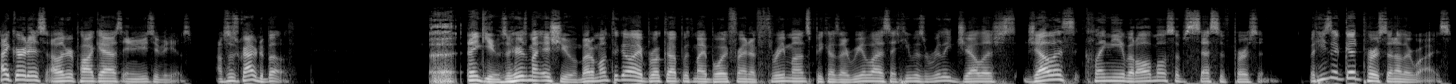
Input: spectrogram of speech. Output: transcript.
Hi, Curtis. I love your podcast and your YouTube videos. I'm subscribed to both. Thank you. So here's my issue. About a month ago, I broke up with my boyfriend of three months because I realized that he was a really jealous, jealous, clingy, but almost obsessive person. But he's a good person otherwise.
